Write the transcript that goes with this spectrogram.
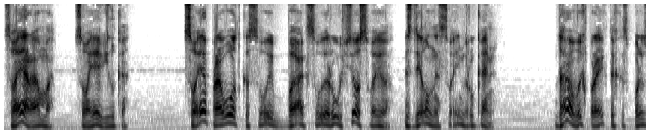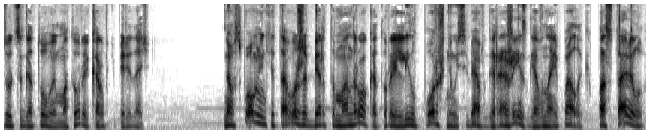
Своя рама, своя вилка, своя проводка, свой бак, свой руль, все свое, сделанное своими руками. Да, в их проектах используются готовые моторы и коробки передач. Но вспомните того же Берта Монро, который лил поршни у себя в гараже из говна и палок, поставил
